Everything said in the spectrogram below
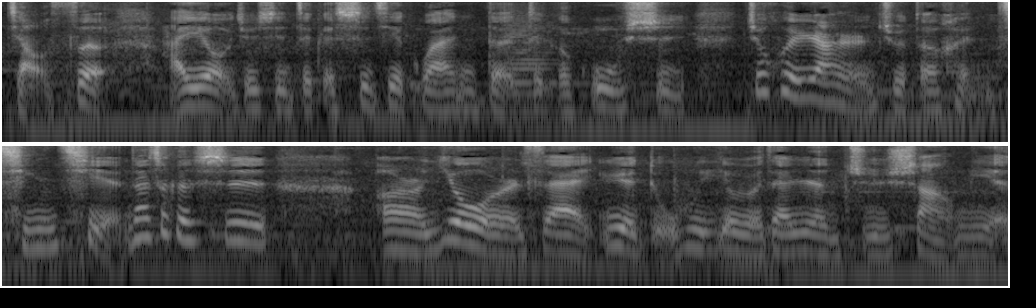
角色，还有就是这个世界观的这个故事，就会让人觉得很亲切。那这个是。呃，幼儿在阅读或幼儿在认知上面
